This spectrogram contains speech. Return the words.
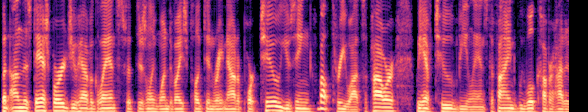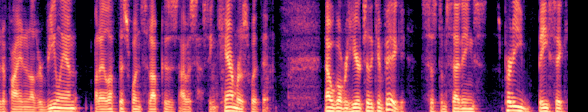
But on this dashboard, you have a glance that there's only one device plugged in right now to port 2 using about 3 watts of power. We have two VLANs defined. We will cover how to define another VLAN, but I left this one set up because I was testing cameras with it. Now we'll go over here to the config, system settings, pretty basic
